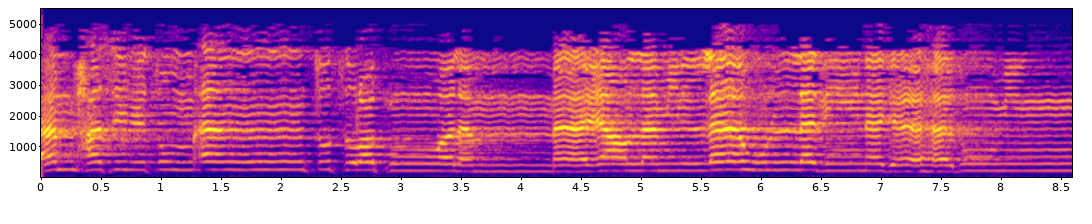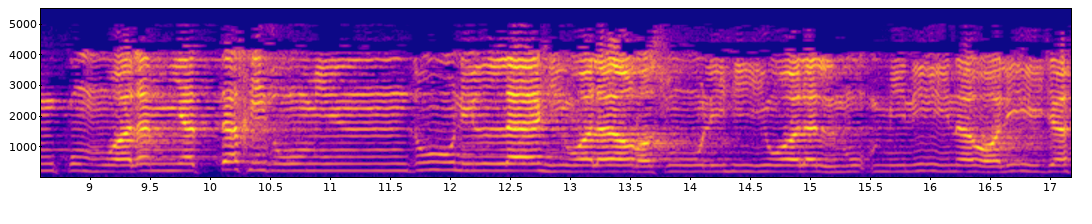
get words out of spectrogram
أم حسبتم أن تتركوا ولما يعلم الله الذين جاهدوا منكم ولم يتخذوا من دون الله ولا رسوله ولا المؤمنين وليجه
